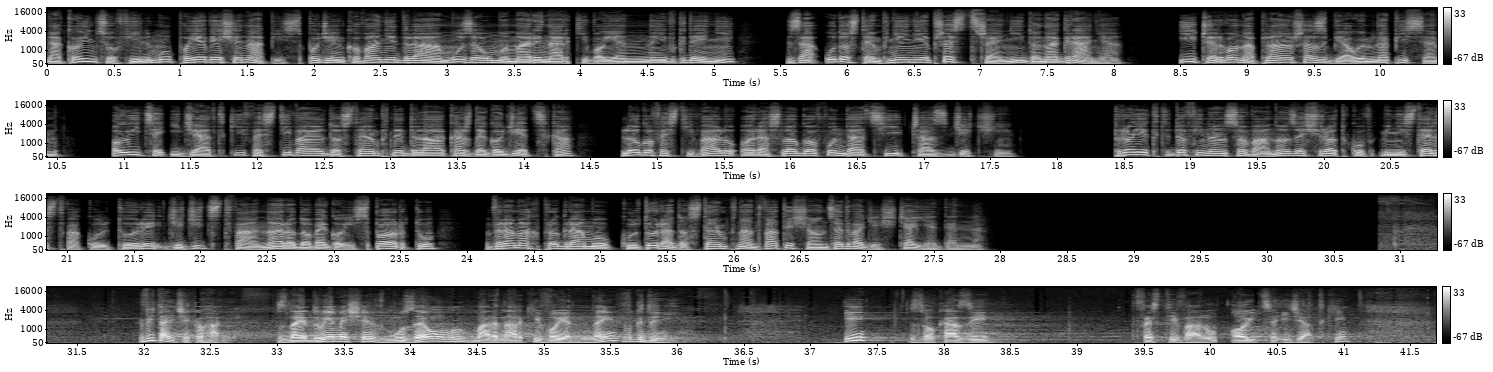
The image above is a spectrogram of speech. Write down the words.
Na końcu filmu pojawia się napis Podziękowanie dla Muzeum Marynarki Wojennej w Gdyni za udostępnienie przestrzeni do nagrania i czerwona plansza z białym napisem Ojce i Dziadki Festiwal dostępny dla każdego dziecka, logo festiwalu oraz logo Fundacji Czas Dzieci. Projekt dofinansowano ze środków Ministerstwa Kultury, Dziedzictwa Narodowego i Sportu w ramach programu Kultura Dostępna 2021. Witajcie kochani. Znajdujemy się w Muzeum Marynarki Wojennej w Gdyni. I z okazji festiwalu Ojce i Dziadki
